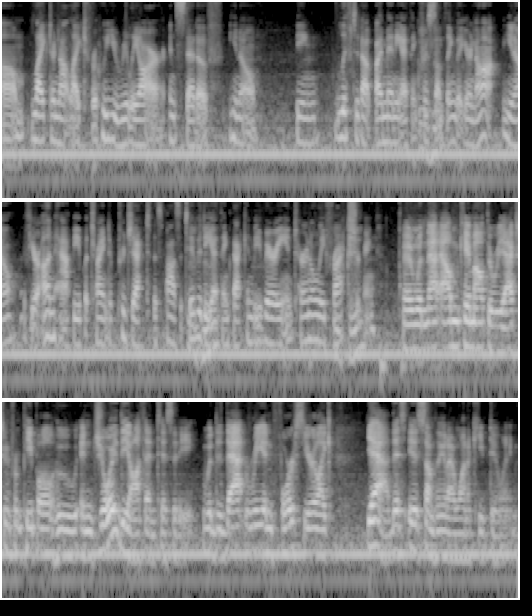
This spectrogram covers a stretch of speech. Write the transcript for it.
um, liked or not liked for who you really are instead of you know being lifted up by many i think for mm-hmm. something that you're not you know? If you're unhappy but trying to project this positivity mm-hmm. i think that can be very internally mm-hmm. fracturing. And when that album came out, the reaction from people who enjoyed the authenticity, would, did that reinforce your like, yeah, this is something that I want to keep doing.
